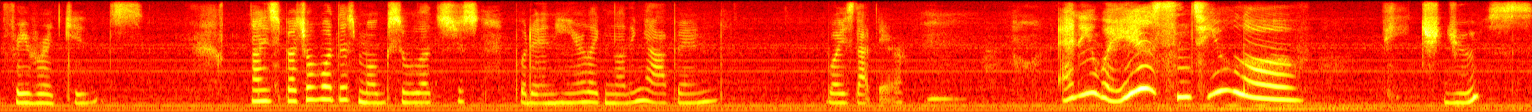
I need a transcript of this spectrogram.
favorite kids. Nothing special about this mug, so let's just put it in here like nothing happened. Why is that there? Anyways, since you love peach juice,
